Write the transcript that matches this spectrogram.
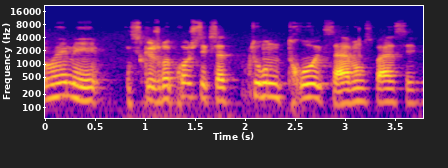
Ouais, mais ce que je reproche, c'est que ça tourne trop et que ça avance pas assez.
